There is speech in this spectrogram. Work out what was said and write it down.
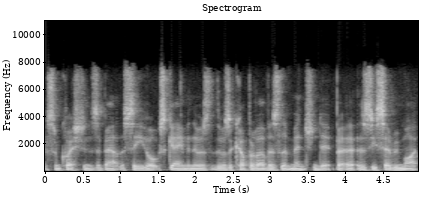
some questions about the Seahawks game, and there was there was a couple of others that mentioned it. But uh, as you said, we might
